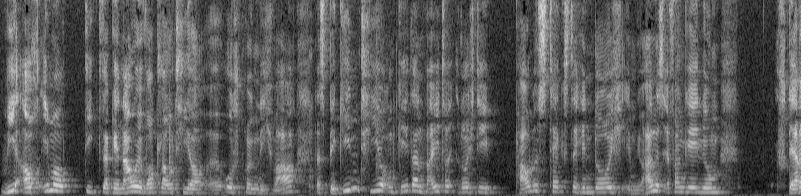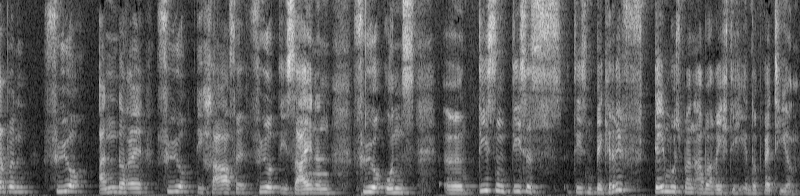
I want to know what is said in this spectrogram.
wie auch immer die, der genaue Wortlaut hier äh, ursprünglich war. Das beginnt hier und geht dann weiter durch die Paulus-Texte hindurch im Johannesevangelium, sterben für andere, für die Schafe, für die Seinen, für uns. Äh, diesen, dieses, diesen Begriff, den muss man aber richtig interpretieren.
